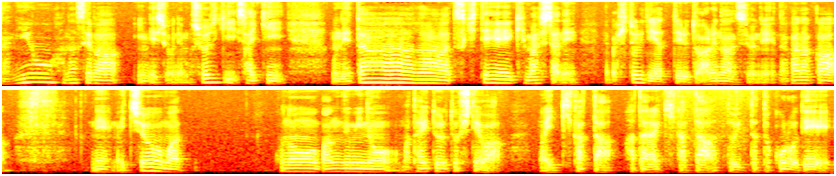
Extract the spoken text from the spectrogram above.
何を話せばいいんでしょうね。もう正直最近もうネタが尽きてきましたね。やっぱ一人でやってるとあれなんですよね。なかなかね、まあ、一応まあこの番組の、タイトルとしては、まあ、生き方働き方といったところで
